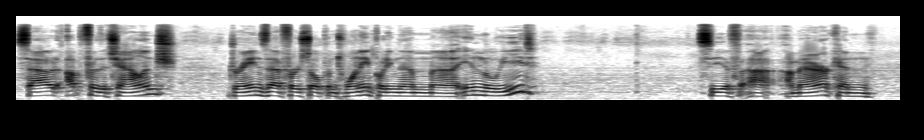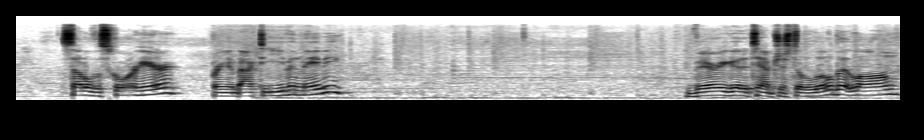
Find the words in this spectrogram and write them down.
Saud up for the challenge. Drains that first open 20, putting them uh, in the lead. See if uh, Amar can settle the score here. Bring it back to even, maybe. Very good attempt, just a little bit long.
